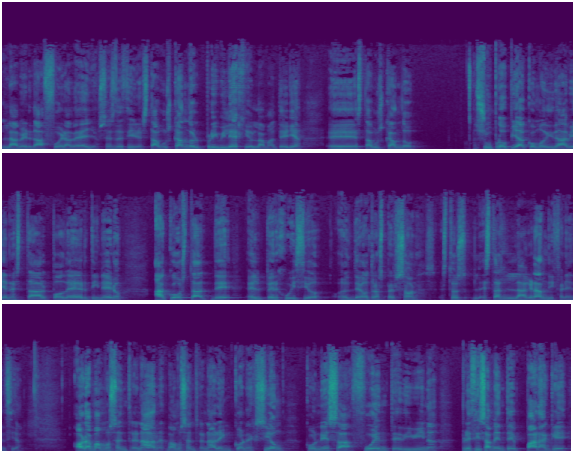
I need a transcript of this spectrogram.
la verdad fuera de ellos, es decir, está buscando el privilegio en la materia eh, está buscando su propia comodidad, bienestar, poder, dinero, a costa del el perjuicio eh, de otras personas. esta es la gran diferencia. Ahora vamos a entrenar, vamos a entrenar en conexión con esa fuente divina, precisamente para que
